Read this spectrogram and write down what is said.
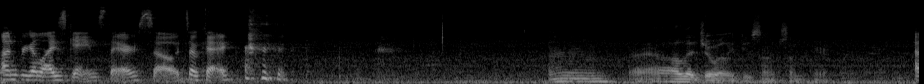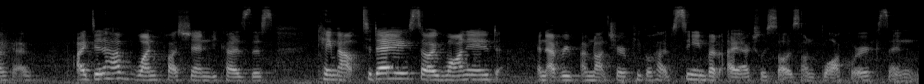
yeah unrealized gains there, so it's okay. Um, I'll let Joelle do some something here. Okay. I did have one question because this came out today, so I wanted, and every I'm not sure if people have seen, but I actually saw this on Blockworks and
